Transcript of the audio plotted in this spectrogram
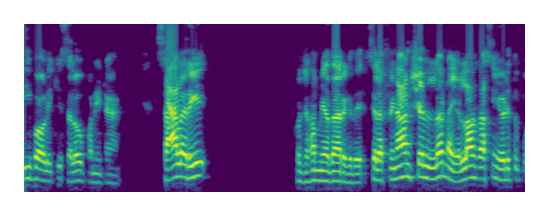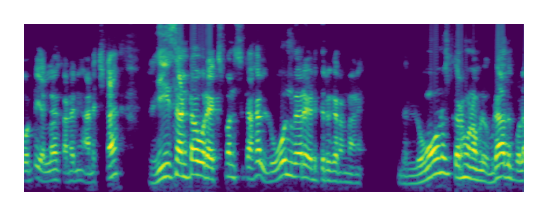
தீபாவளிக்கு செலவு பண்ணிட்டேன். சேலரி கொஞ்சம் கம்மியாக தான் இருக்குது. சில ஃபினான்ஷியலில் நான் எல்லா காசையும் எடுத்து போட்டு எல்லா கடனையும் அடைச்சிட்டேன். ரீசெண்டாக ஒரு எக்ஸ்பென்ஸுக்காக லோன் வேற எடுத்திருக்கிறேன் நான். இந்த லோனுக்கு நம்மளுக்கு விடாது போல.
